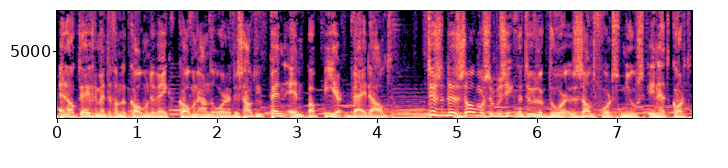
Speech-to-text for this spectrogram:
En ook de evenementen van de komende week komen aan de orde. Dus houdt uw pen en papier bij de hand. Tussen de zomerse muziek natuurlijk door Zandvoorts nieuws in het kort.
